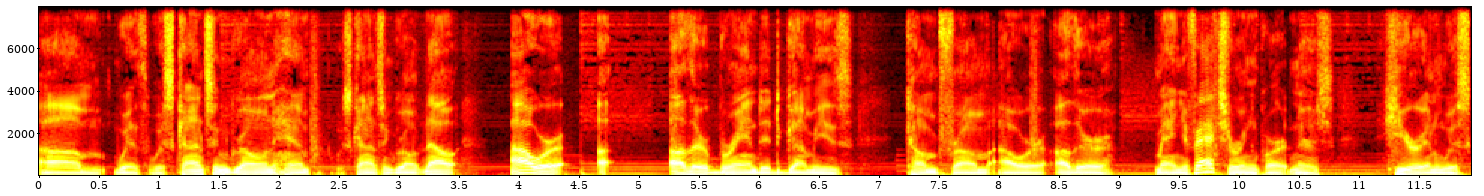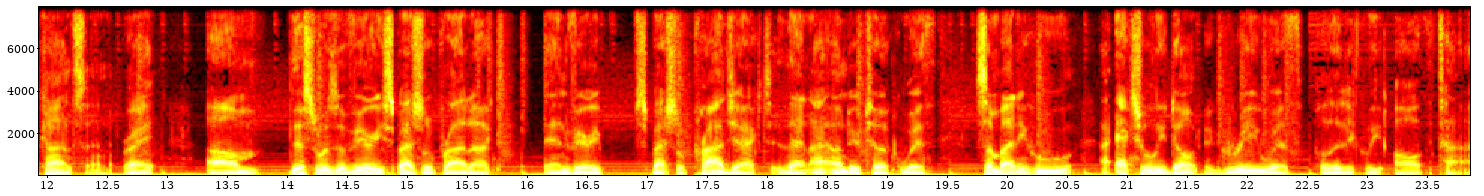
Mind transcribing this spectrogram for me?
Um, with Wisconsin grown hemp, Wisconsin grown. Now, our uh, other branded gummies come from our other manufacturing partners here in Wisconsin, right? Um, this was a very special product and very special project that I undertook with somebody who I actually don't agree with politically all the time.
